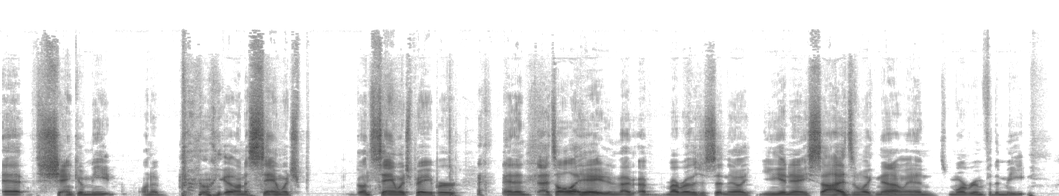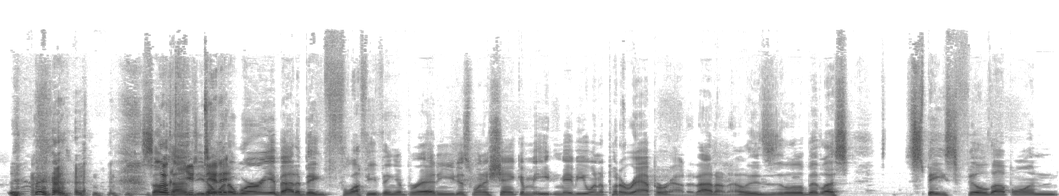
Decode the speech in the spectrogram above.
at shank of meat on a like on a sandwich on sandwich paper, and that's all I ate. And I, I, my brother's just sitting there like, "You getting any sides?" I'm like, "No, man. It's more room for the meat." Sometimes Look, you, you don't want to worry about a big fluffy thing of bread, and you just want to shank a meat, and maybe you want to put a wrap around it. I don't know. It's a little bit less space filled up on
